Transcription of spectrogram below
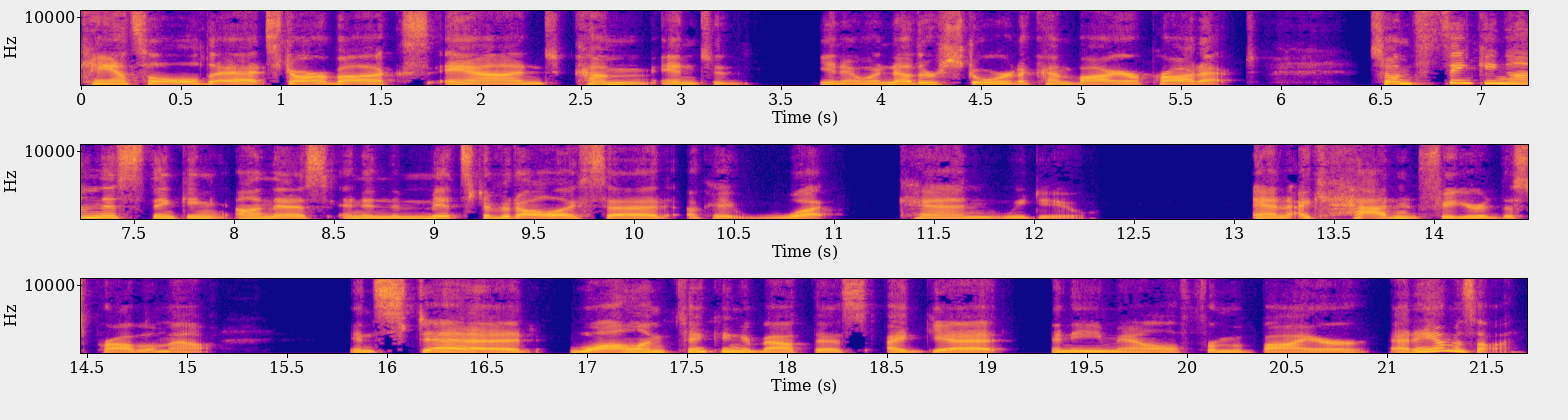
canceled at Starbucks and come into, you know, another store to come buy our product. So I'm thinking on this, thinking on this. And in the midst of it all, I said, okay, what can we do? And I hadn't figured this problem out. Instead, while I'm thinking about this, I get an email from a buyer at Amazon.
